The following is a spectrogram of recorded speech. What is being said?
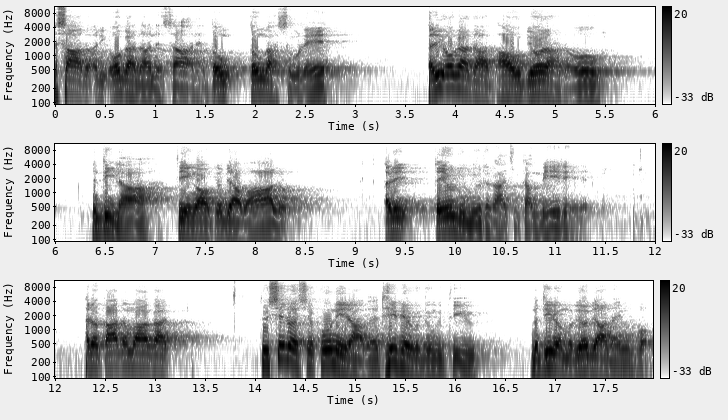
အစတော့အဲ့ဒီဩဃာတနဲ့စရတယ်သုံးသုံးကဆိုတယ်အဲ့ဒီဩဃာတဘာကိုပြောတာတော့မသိလားတင်ကောက်ပြောပြပါလို့အဲ့ဒီတရုတ်လူမျိုးတကာကြီးကမေးတယ်တဲ့အဲ့တော့ကာသမားကသူရှစ်တော့ရှစ်ခိုးနေတာပဲအထိပ္ပယ်ကသူမသိဘူးမသိတော့မပြောပြနိုင်ဘူးပေါ့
